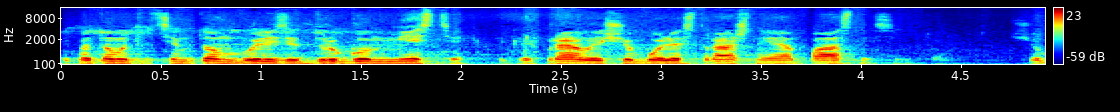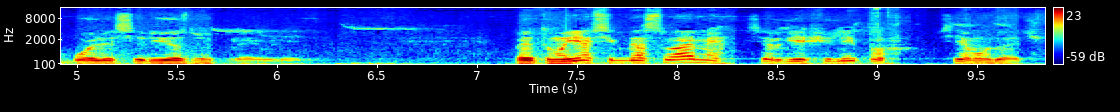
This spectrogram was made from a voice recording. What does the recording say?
и потом этот симптом вылезет в другом месте, и, как правило, еще более страшный и опасный симптом, еще более серьезные проявления. Поэтому я всегда с вами, Сергей Филиппов. Всем удачи!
